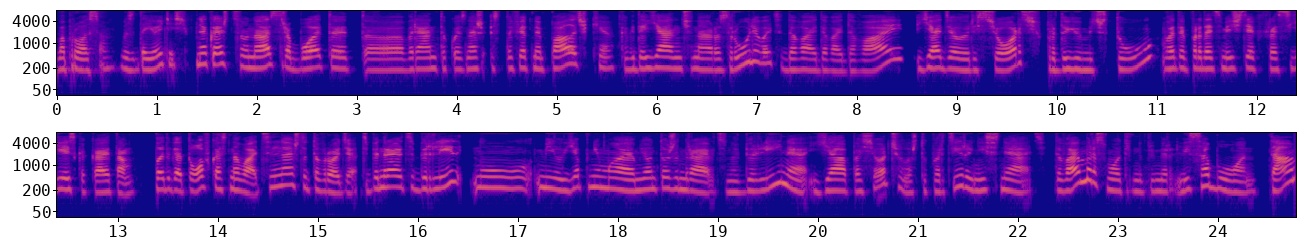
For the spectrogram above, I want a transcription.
вопроса вы задаетесь? Мне кажется, у нас работает э, вариант такой, знаешь, эстафетной палочки, когда я начинаю разруливать, давай, давай, давай, я делаю research, продаю мечту, в этой продать мечте как раз есть какая-то подготовка основательная, что-то вроде «Тебе нравится Берлин?» Ну, мил, я понимаю, мне он тоже нравится, но в Берлине я посерчила, что квартиры не снять. Давай мы рассмотрим, например, Лиссабон. Там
